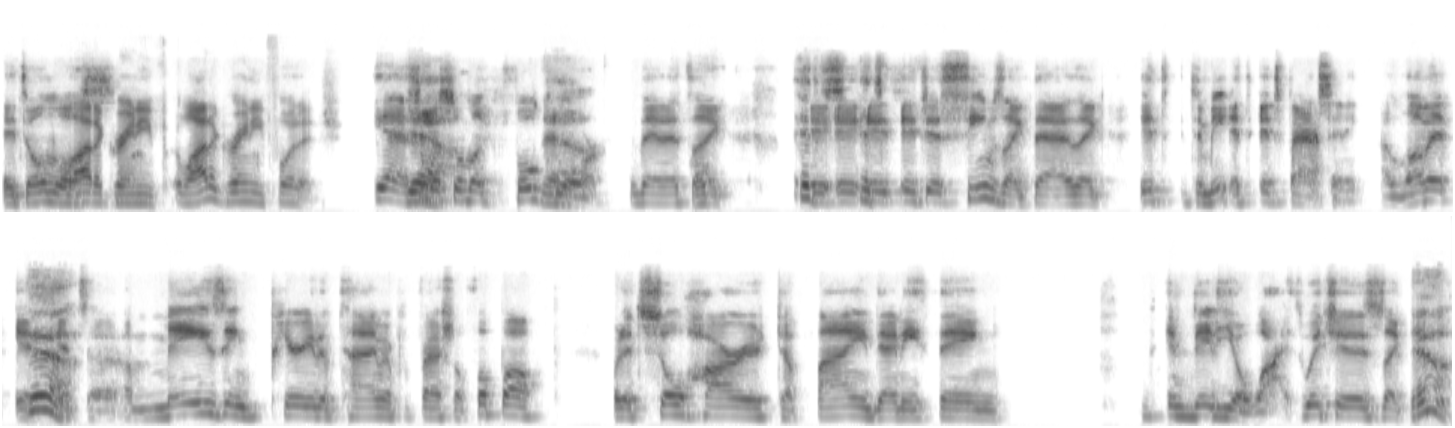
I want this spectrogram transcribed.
it's almost a lot of grainy, a lot of grainy footage. Yeah, it's yeah. almost like folklore. Yeah. Then it's like it's, it, it's, it, it, just seems like that. Like it's to me, it, it's fascinating. I love it. it yeah. It's an amazing period of time in professional football, but it's so hard to find anything in video wise, which is like yeah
